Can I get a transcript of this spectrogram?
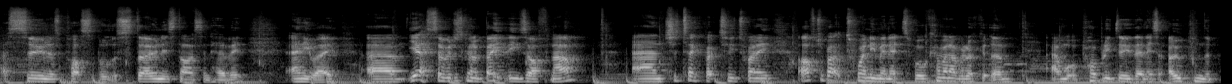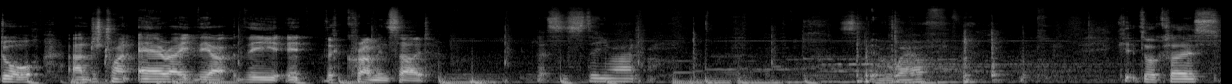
as soon as possible. The stone is nice and heavy. Anyway, um, yeah, so we're just going to bake these off now and should take about 220. After about 20 minutes, we'll come and have a look at them. And what we'll probably do then is open the door and just try and aerate the, uh, the, it, the crumb inside. Let some steam out. It's a bit of a way off. Keep the door closed.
